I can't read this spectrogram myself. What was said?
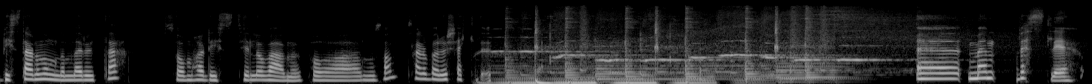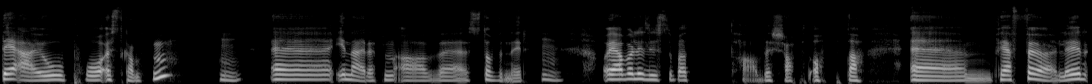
hvis det er noen ungdom der ute som har lyst til å være med på noe sånt, så er det bare å sjekke det ut. Eh, men Vestli, det er jo på østkanten. Mm. Eh, I nærheten av eh, Stovner. Mm. Og jeg har bare litt lyst til å bare ta det kjapt opp, da. Ehm, for jeg føler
